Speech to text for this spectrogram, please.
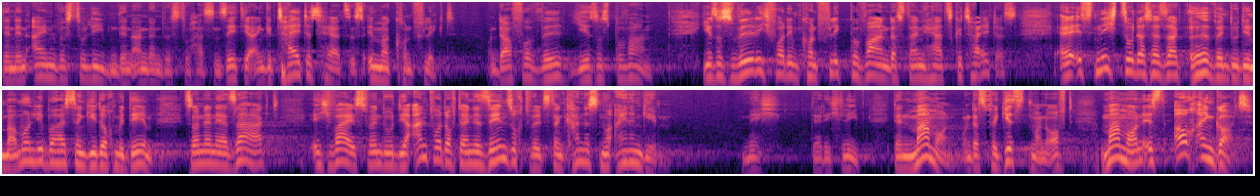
Denn den einen wirst du lieben, den anderen wirst du hassen. Seht ihr, ein geteiltes Herz ist immer Konflikt. Und davor will Jesus bewahren. Jesus will dich vor dem Konflikt bewahren, dass dein Herz geteilt ist. Er ist nicht so, dass er sagt, äh, wenn du den Mammon lieber hast, dann geh doch mit dem. Sondern er sagt, ich weiß, wenn du die Antwort auf deine Sehnsucht willst, dann kann es nur einen geben. Mich, der dich liebt. Denn Mammon, und das vergisst man oft, Mammon ist auch ein Gott,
